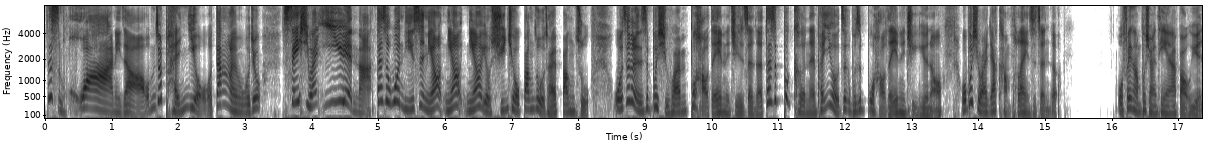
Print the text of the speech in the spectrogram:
这什么话？你知道？我们这朋友，当然我就谁喜欢医院呐、但是问题是，你要你要你要有寻求帮助，我才会帮助。我这个人是不喜欢不好的 energy 是真的，但是不可能，朋友这个不是不好的 energy，you know？我不喜欢人家 complain 是真的，我非常不喜欢听人家抱怨，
